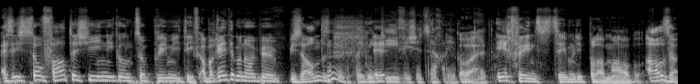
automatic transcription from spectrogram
Es ist so fadenscheinig und so primitiv. Aber reden wir noch über etwas anderes. Hm, primitiv äh, ist jetzt ein bisschen... Ich finde es ziemlich blamabel. Also,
